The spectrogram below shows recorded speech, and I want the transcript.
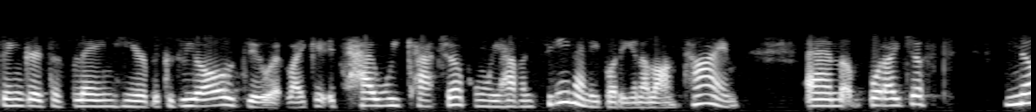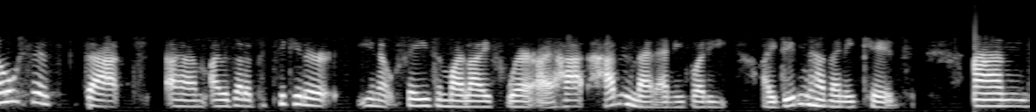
fingers of blame here because we all do it. Like, it's how we catch up when we haven't seen anybody in a long time. Um, but I just noticed that um, I was at a particular, you know, phase in my life where I had, hadn't met anybody. I didn't have any kids. And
